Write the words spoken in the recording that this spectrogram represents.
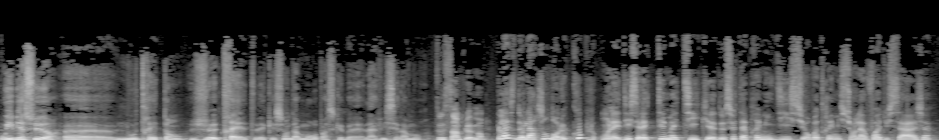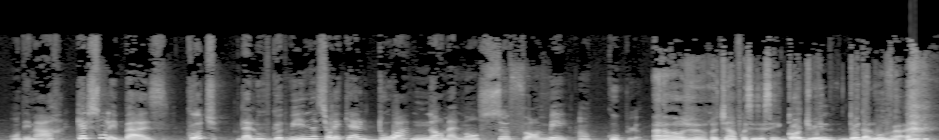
Oui, bien sûr. Euh, nous traitons, je traite les questions d'amour parce que ben, la vie c'est l'amour. Tout simplement. Place de l'argent dans le couple, on l'a dit, c'est la thématique de cet après-midi sur votre émission La Voix du Sage. On démarre. Quelles sont les bases? Coach, Dalouve Godwin sur lesquels doit normalement se former un couple. Alors, je retiens à préciser, c'est Godwin de Dalouve.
